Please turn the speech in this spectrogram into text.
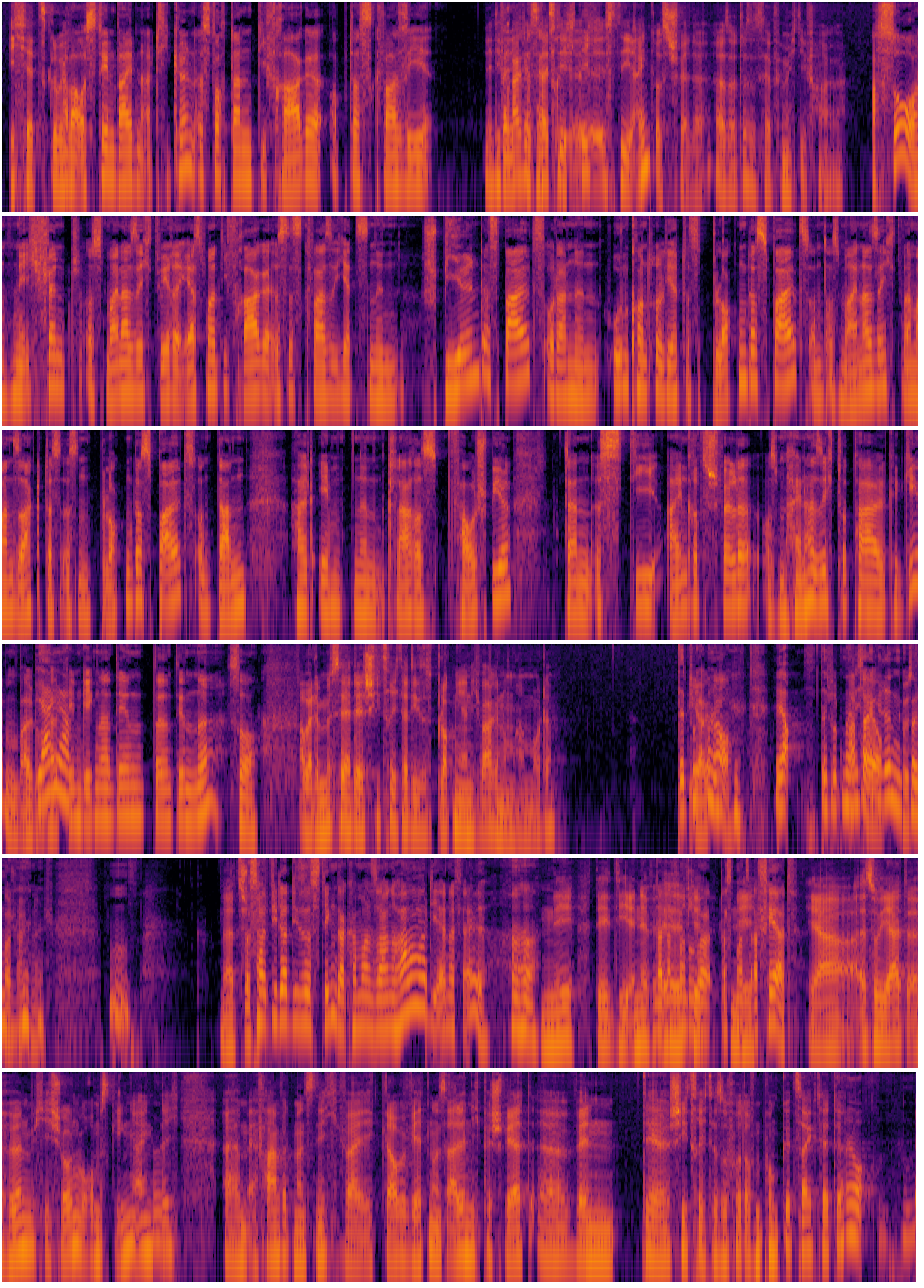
Ich jetzt, glaube ich. Aber aus den beiden Artikeln ist doch dann die Frage, ob das quasi. Ja, die Frage ist halt, die, ist die Eingriffsschwelle. Also, das ist ja für mich die Frage. Ach so, nee, ich finde, aus meiner Sicht wäre erstmal die Frage, ist es quasi jetzt ein Spielen des Balls oder ein unkontrolliertes Blocken des Balls? Und aus meiner Sicht, wenn man sagt, das ist ein Blocken des Balls und dann halt eben ein klares V-Spiel, dann ist die Eingriffsschwelle aus meiner Sicht total gegeben, weil du Ja, halt ja. dem Gegner den, den, den, ne, so. Aber dann müsste ja der Schiedsrichter dieses Blocken ja nicht wahrgenommen haben, oder? Das wird Ja, man, genau. Ja, das wird man Hat nicht er können. nicht. Na, Das ist halt wieder dieses Ding, da kann man sagen, ha, die NFL. nee, die, die NFL. Na, dass man drüber, dass man es nee. erfährt. Ja, also ja, da hören möchte ich schon, worum es ging eigentlich. Ähm, erfahren wird man es nicht, weil ich glaube, wir hätten uns alle nicht beschwert, äh, wenn der Schiedsrichter sofort auf den Punkt gezeigt hätte. Ja.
